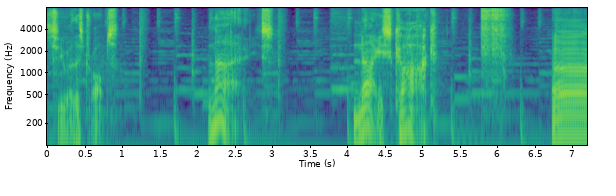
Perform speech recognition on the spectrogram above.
See where this drops. Nice. Nice cock. Uh,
